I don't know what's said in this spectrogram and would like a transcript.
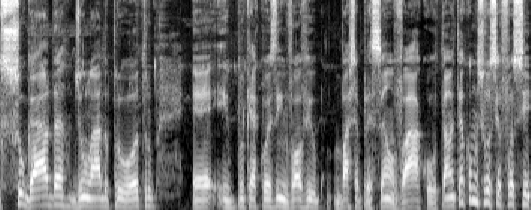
sugada de um lado para o outro, é, porque a coisa envolve baixa pressão, vácuo e tal. Então é como se você fosse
